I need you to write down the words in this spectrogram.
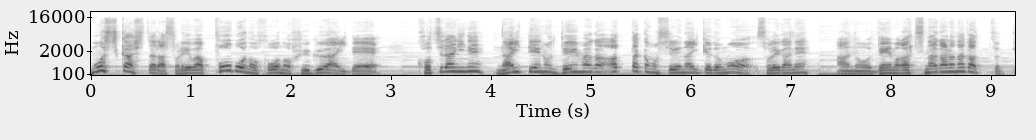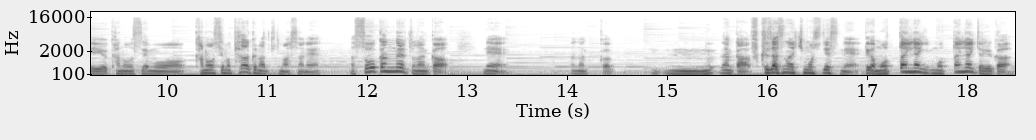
もしかしたらそれはポーボの方の不具合で、こちらにね、内定の電話があったかもしれないけども、それがね、あの電話がつながらなかったっていう可能性も、可能性も高くなってきましたね。そう考えるとなんか、ね、なんか、うん、なんか複雑な気持ちですね。てか、もったいない、もったいないというか、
